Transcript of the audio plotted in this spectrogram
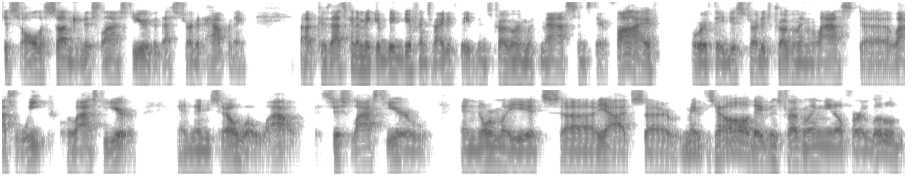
just all of a sudden this last year that that started happening because uh, that's going to make a big difference right if they've been struggling with math since they're five or if they just started struggling last uh, last week or last year and then you say oh well wow it's just last year and normally it's uh, yeah it's uh, maybe they say oh they've been struggling you know for a little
